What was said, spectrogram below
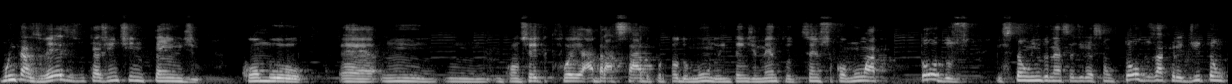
Muitas vezes, o que a gente entende como é, um, um, um, conceito que foi abraçado por todo mundo, entendimento de senso comum, a, todos estão indo nessa direção, todos acreditam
